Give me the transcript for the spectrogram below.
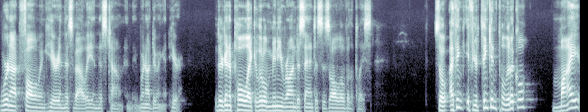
we're not following here in this valley in this town, and we're not doing it here. They're going to pull like little mini Ron DeSantis all over the place. So I think if you're thinking political, my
